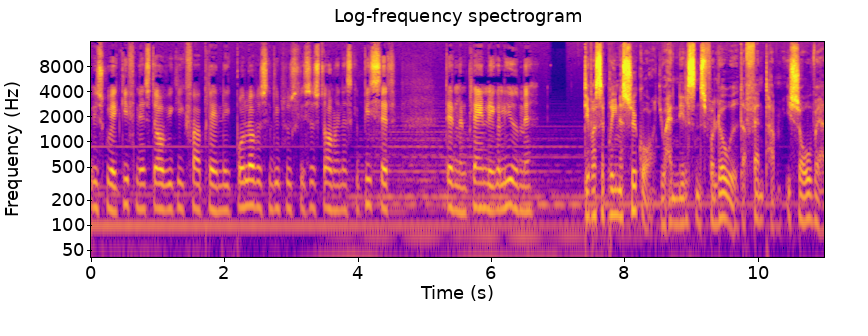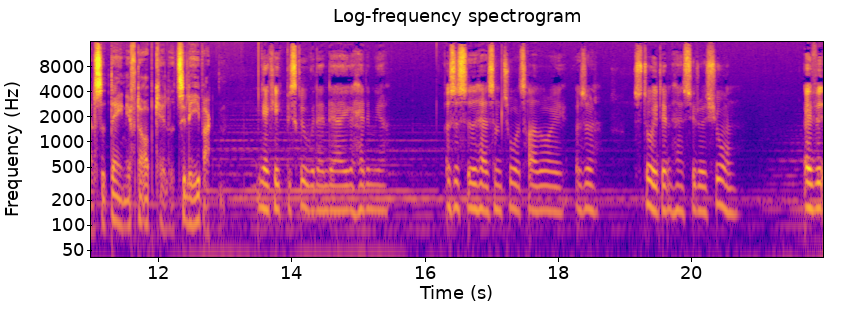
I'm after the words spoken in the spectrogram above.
Vi skulle være gift næste år. Vi gik fra at planlægge bryllup, og så lige pludselig så står man og skal bisætte den, man planlægger livet med. Det var Sabrina Søgaard, Johan Nielsens forlovede, der fandt ham i soveværelset dagen efter opkaldet til lægevagten. Jeg kan ikke beskrive, hvordan det er ikke at have det mere. Og så sidde her som 32-årig, og så stå i den her situation. Og jeg ved,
